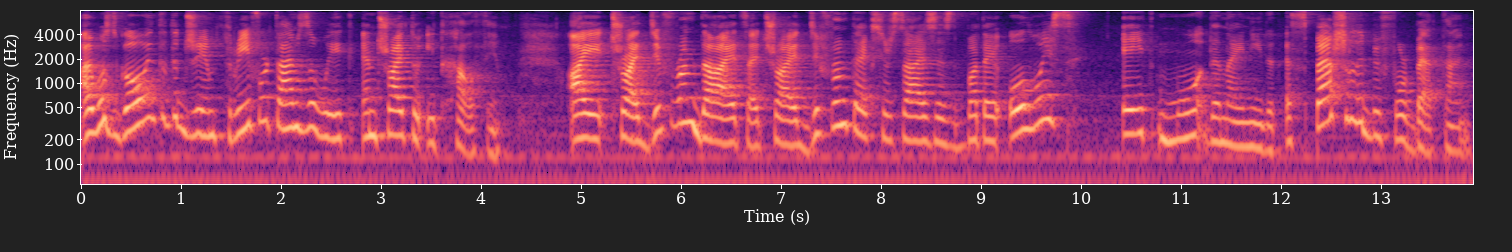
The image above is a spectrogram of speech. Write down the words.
I was going to the gym three, four times a week and tried to eat healthy. I tried different diets, I tried different exercises, but I always ate more than I needed, especially before bedtime.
